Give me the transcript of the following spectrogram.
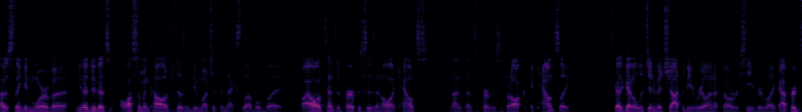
I was thinking more of a, you know, dude that's awesome in college doesn't do much at the next level, but by all intents and purposes and all accounts, not intents purposes, but all accounts, like this guy's got a legitimate shot to be a real NFL receiver. Like I've heard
